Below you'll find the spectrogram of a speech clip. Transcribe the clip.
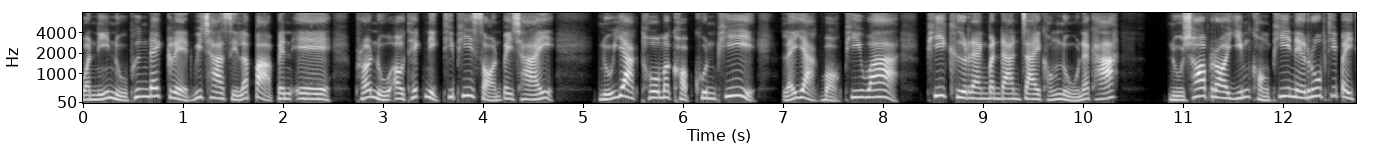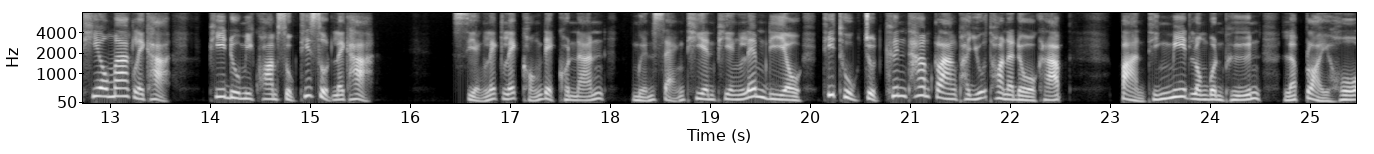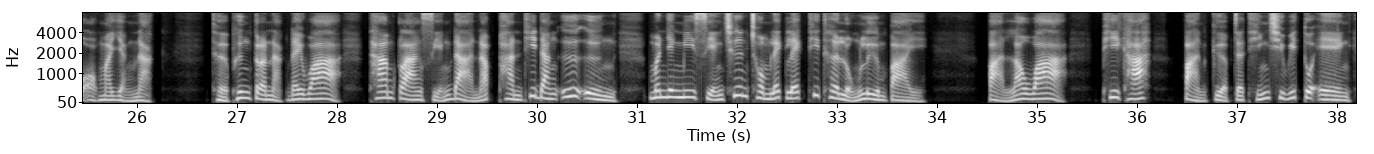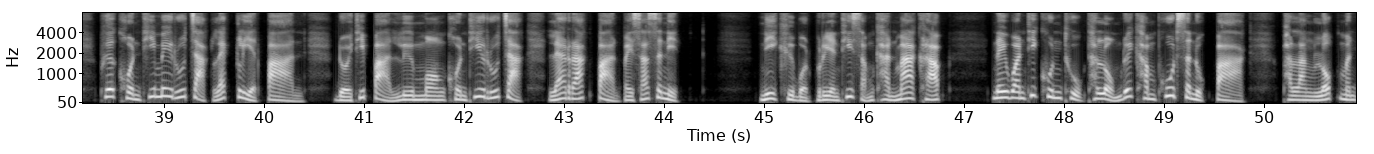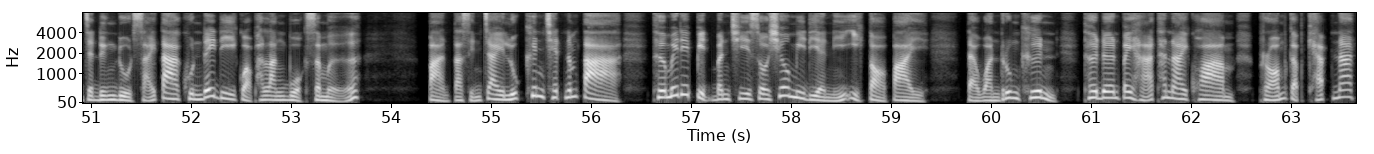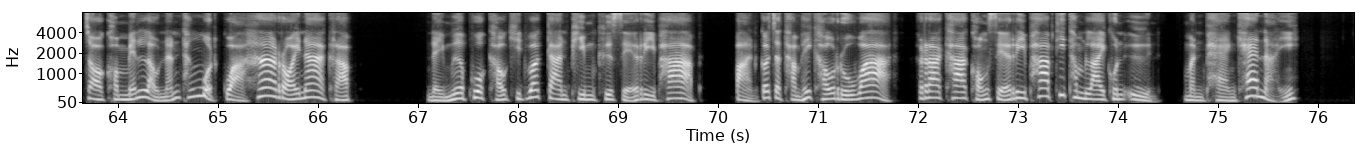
วันนี้หนูเพิ่งได้เกรดวิชาศิลปะเป็น A เพราะหนูเอาเทคนิคที่พี่สอนไปใช้ หนูอยากโทรมาขอบคุณพี่ และอยากบอกพี่ว่า พี่คือแรงบันดาลใจของหนูนะคะ หนูชอบรอยยิ้มของพี่ในรูปที่ไปเที่ยวมากเลยค่ะ พี่ดูมีความสุขที่สุดเลยค่ะ เสียงเล็กๆ ของเด็กคนนั้น เหมือนแสงเทียนเพียงเล่มเดียวที่ถูกจุดขึ้นท่ามกลางพายุทอร์นาโดครับ ป่านทิ้งมีดลงบนพื้น แล้วปล่อยโฮออกมาอย่างหนัก เธอเพิ่งตระหนักได้ว่า ท่ามกลางเสียงด่านับพันที่ดังอื้ออึง มันยังมีเสียงชื่นชมเล็กๆ ที่เธอหลงลืมไป ป่านเล่าว่า พี่คะ ป่านเกือบจะทิ้งชีวิตตัวเอง เพื่อคนที่ไม่รู้จักและเกลียดป่าน โดยที่ป่านลืมมองคนที่รู้จักและรักป่านไปซะสนิท นี่คือบทเรียนที่สำคัญมากครับ ในวันที่คุณถูกถล่มด้วยคำพูดสนุกปาก พลังลบมันจะดึงดูดสายตาคุณได้ดีกว่าพลังบวกเสมอ ป่านตัดสินใจลุกขึ้นเช็ดน้ำตา เธอไม่ได้ปิดบัญชีโซเชียลมีเดียนี้อีกต่อไป แต่วันรุ่งขึ้น เธอเดินไปหาทนายความ พร้อมกับแคปหน้าจอคอมเมนต์เหล่านั้นทั้งหมดกว่า 500 หน้าครับ ในเมื่อพวกเขาคิดว่าการพิมพ์คือเสรีภาพ ป่านก็จะทำให้เขารู้ว่า ราคาของเสรีภาพที่ทำลายคนอื่น มันแพงแค่ไหน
